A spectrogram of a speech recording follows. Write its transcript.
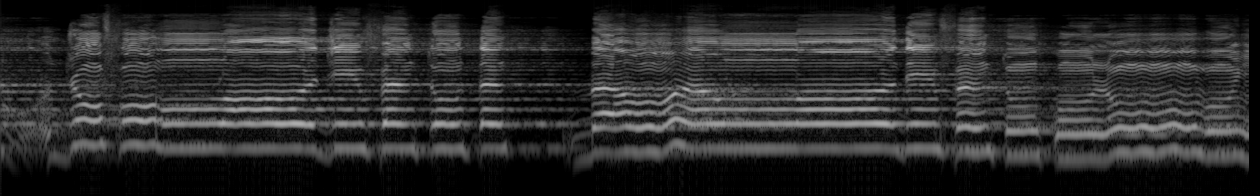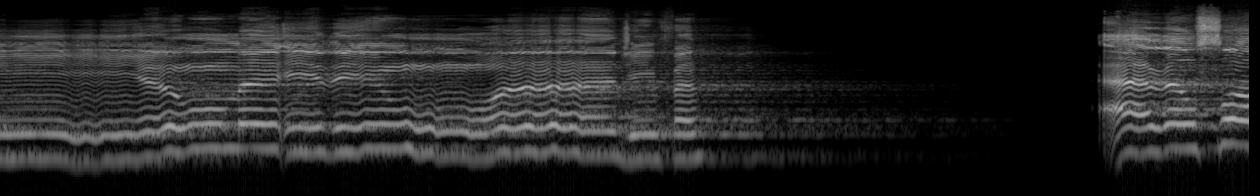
ترجف الراجفة تتبعها الرادفة قلوب يومئذ واجفة. أبصارها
